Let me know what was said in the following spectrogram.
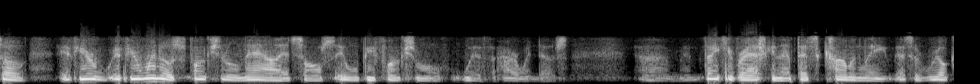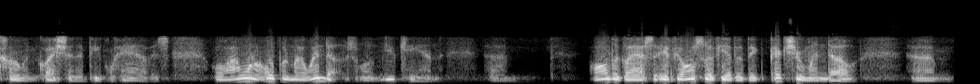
So if your if your window is functional now, it's also it will be functional with our windows. Um, and thank you for asking that. That's commonly that's a real common question that people have is, well, I want to open my windows. Well, you can. Um, all the glass. If also if you have a big picture window. Um,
